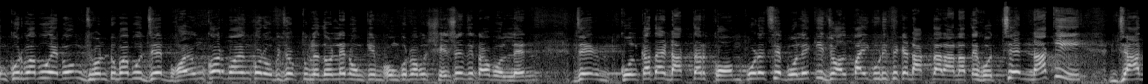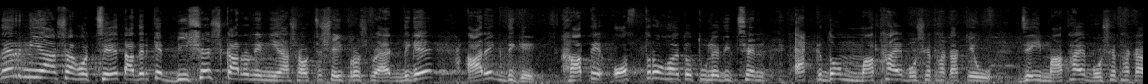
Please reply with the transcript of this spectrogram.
অঙ্কুর বাবু এবং ঝন্টু বাবু যে ভয়ঙ্কর ভয়ঙ্কর অভিযোগ তুলে ধরলেন অঙ্কুর বাবু শেষে যেটা বললেন যে কলকাতায় ডাক্তার কম পড়েছে বলে কি জলপাইগুড়ি থেকে ডাক্তার আনাতে হচ্ছে? নাকি যাদের নিয়ে আসা হচ্ছে তাদেরকে বিশেষ কারণে নিয়ে আসা হচ্ছে? সেই প্রশ্ন একদিকে। আরেক দিকে হাতে অস্ত্র হয়তো তুলে দিচ্ছেন একদম মাথায় বসে থাকা কেউ যেই মাথায় বসে থাকা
